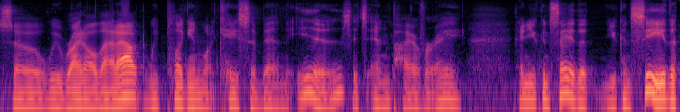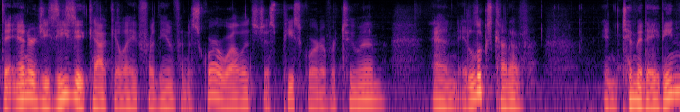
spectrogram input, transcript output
So we write all that out. We plug in what k sub n is. It's n pi over a. And you can say that you can see that the energy is easy to calculate for the infinite square well. It's just p squared over 2m. And it looks kind of intimidating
